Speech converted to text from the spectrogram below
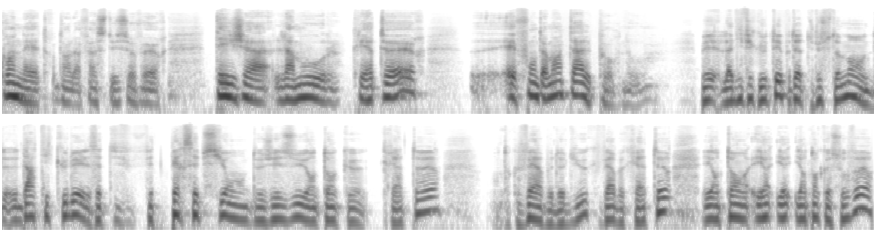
connaître dans la face du Sauveur. Déjà, l'amour créateur euh, est fondamental pour nous. Mais la difficulté peut-être justement d'articuler cette, perception de Jésus en tant que créateur, en tant que verbe de Dieu, verbe créateur, et en tant, et, en tant que sauveur,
